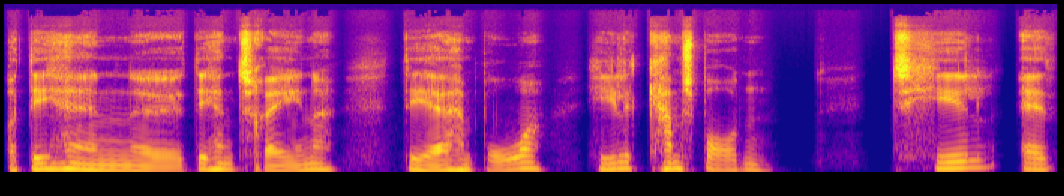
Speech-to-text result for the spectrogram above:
og det han, øh, det han træner, det er, at han bruger hele kampsporten til at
